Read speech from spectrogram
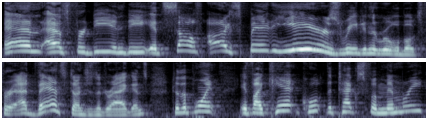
And as for D&D itself, I spent years reading the rulebooks for advanced Dungeons & Dragons to the point if I can't quote the text from memory,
